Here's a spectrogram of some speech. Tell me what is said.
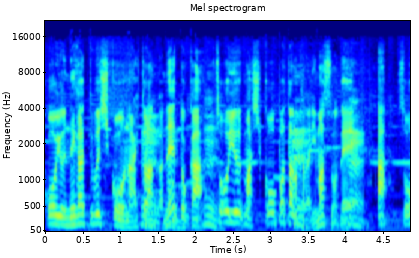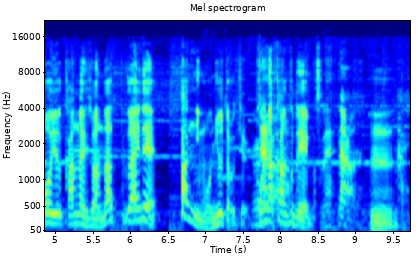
こういうネガティブ思考な人なんだねうんとか、うん。そういう、まあ、思考パターンの方いますので、うん。あそういう考える人なんだってぐらいで単にもうニュートラルを受ける。こんな感覚でやりますね。なるほど。うん。はい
